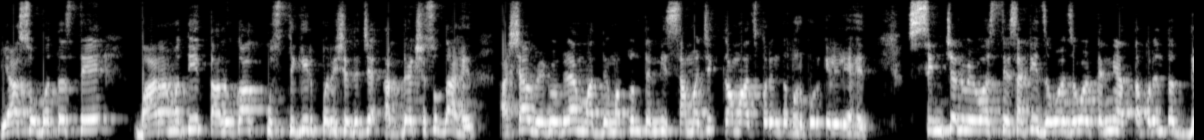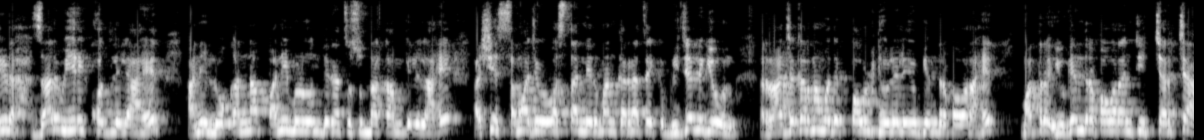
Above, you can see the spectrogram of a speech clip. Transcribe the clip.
यासोबतच ते बारामती तालुका कुस्तीगीर परिषदेचे अध्यक्ष सुद्धा आहेत. अशा वेगवेगळ्या माध्यमातून त्यांनी सामाजिक कामं आजपर्यंत भरपूर केलेली आहेत. सिंचन व्यवस्थेसाठी जवळजवळ त्यांनी आतापर्यंत दीड हजार विहिरी खोदलेल्या आहेत आणि लोकांना पाणी मिळवून देण्याचं सुद्धा काम केलेलं आहे. अशी समाज व्यवस्था निर्माण करण्याचं एक विजन घेऊन राजकारणामध्ये पाऊल ठेवलेले युगेंद्र पवार आहेत. मात्र युगेंद्र पवारांची चर्चा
